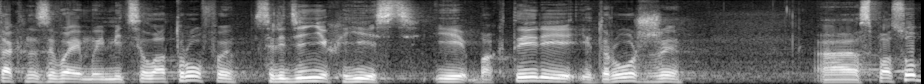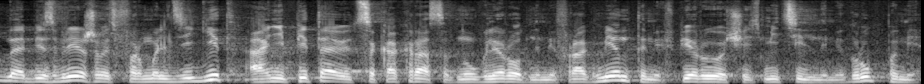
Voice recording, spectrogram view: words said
так называемые метилотрофы, среди них есть и бактерии, и дрожжи, а, способны обезвреживать формальдегид, а они питаются как раз одноуглеродными фрагментами, в первую очередь метильными группами.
